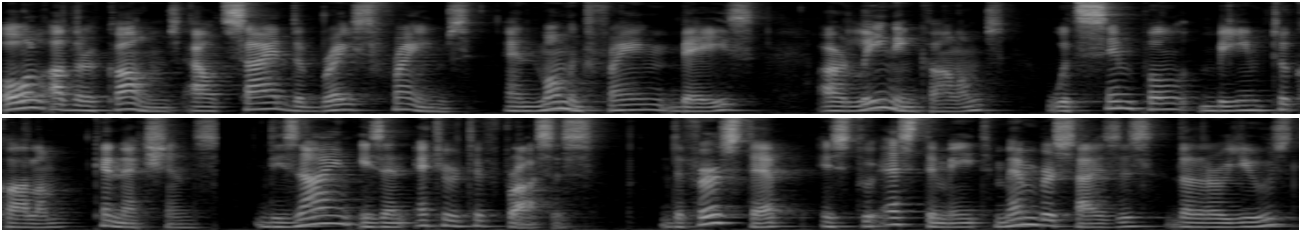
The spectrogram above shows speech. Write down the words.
All other columns outside the brace frames and moment frame bays are leaning columns with simple beam to column connections. Design is an iterative process. The first step is to estimate member sizes that are used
